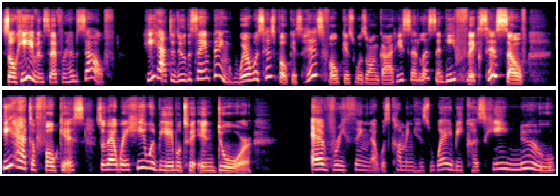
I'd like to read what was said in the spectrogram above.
So He even said for Himself, He had to do the same thing. Where was His focus? His focus was on God. He said, Listen, He fixed Himself. He had to focus so that way He would be able to endure everything that was coming his way because he knew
